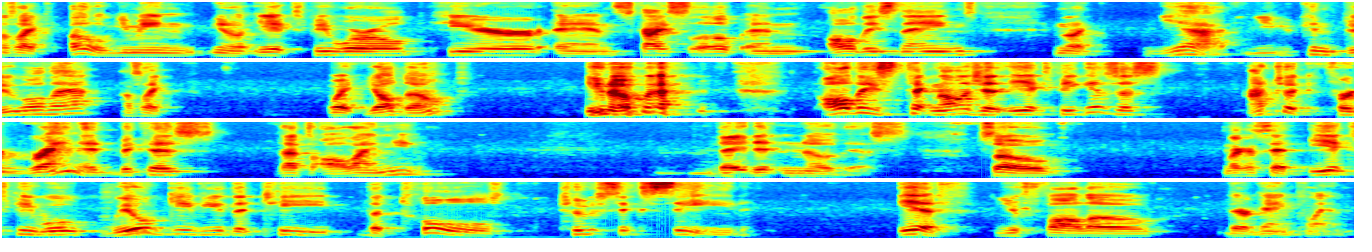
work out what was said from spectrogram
I was like, oh, you mean, you know, EXP World here and SkySlope and all these things? And like, yeah, you can do all that. I was like, wait, y'all don't? You know, all these technology that EXP gives us, I took for granted because that's all I knew. Mm-hmm. They didn't know this. So like I said, EXP will will give you the t the tools to succeed if you follow their game plan.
